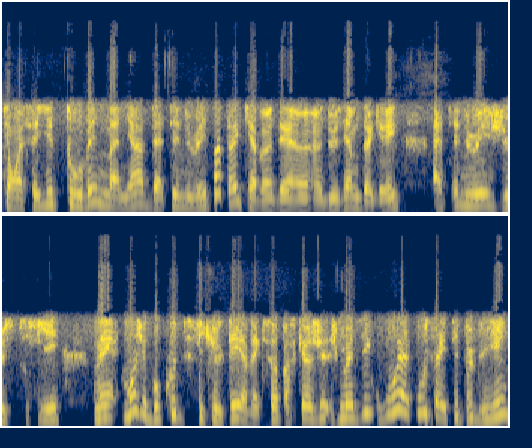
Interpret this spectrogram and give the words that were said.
qui ont essayé de trouver une manière d'atténuer. Peut-être qu'il y avait un, deuxième degré atténué, justifié. Mais moi, j'ai beaucoup de difficultés avec ça parce que je, me dis où, où ça a été publié.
